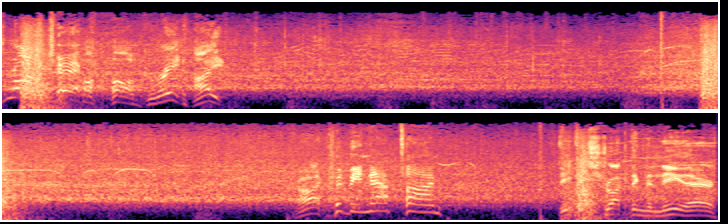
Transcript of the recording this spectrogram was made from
Drop kick. Oh, great height. Oh, it could be nap time. Deconstructing the knee there.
